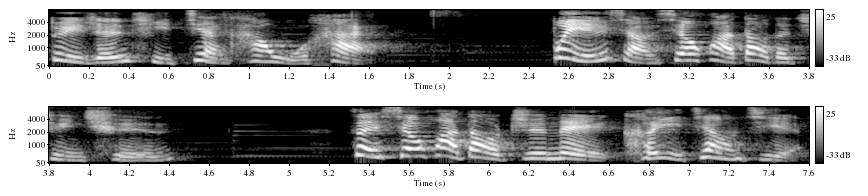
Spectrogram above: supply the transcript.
对人体健康无害，不影响消化道的菌群，在消化道之内可以降解，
